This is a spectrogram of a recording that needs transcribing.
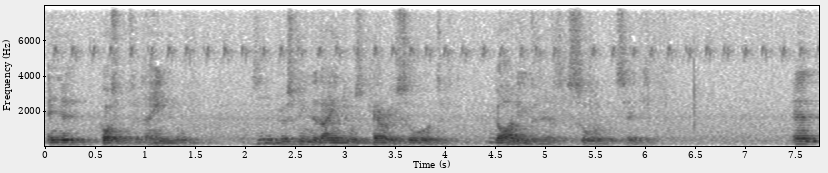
And of course, it's an angel. Isn't it interesting that angels carry swords? God even has a sword, it says. And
